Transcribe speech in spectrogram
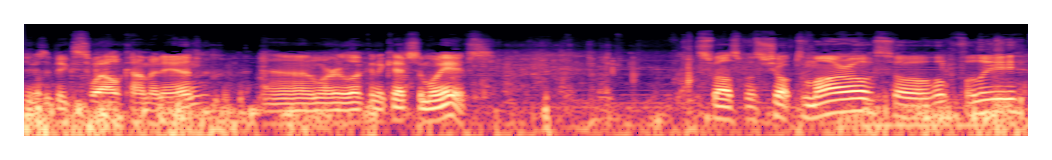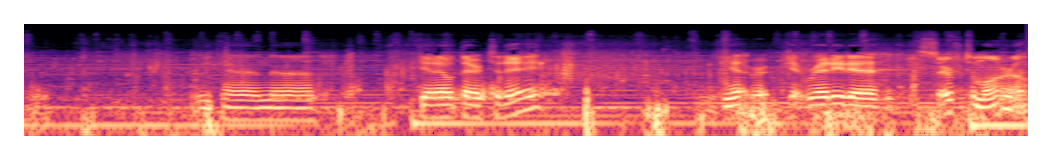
There's a big swell coming in, and we're looking to catch some waves. The swell's supposed to show up tomorrow, so hopefully we can uh, get out there today. Get re- get ready to surf tomorrow.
